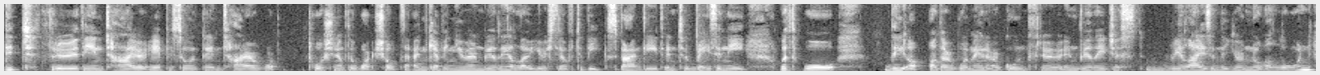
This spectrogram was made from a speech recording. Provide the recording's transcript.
through the entire episode, the entire work portion of the workshop that I'm giving you and really allow yourself to be expanded and to resonate with what the other women are going through and really just realizing that you're not alone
